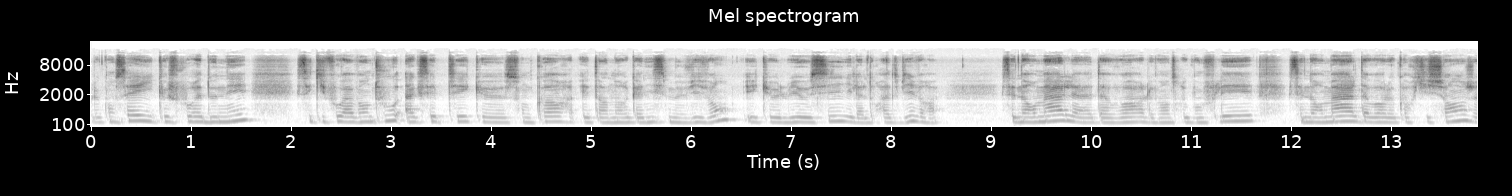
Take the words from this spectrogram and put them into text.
le conseil que je pourrais donner, c'est qu'il faut avant tout accepter que son corps est un organisme vivant et que lui aussi, il a le droit de vivre. C'est normal d'avoir le ventre gonflé, c'est normal d'avoir le corps qui change.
